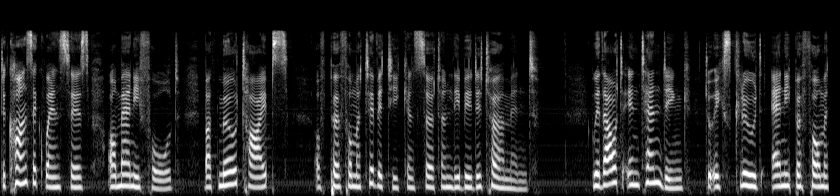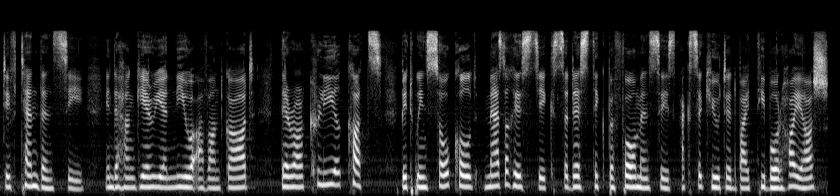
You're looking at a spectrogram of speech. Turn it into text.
The consequences are manifold, but more types of performativity can certainly be determined. Without intending to exclude any performative tendency in the Hungarian neo-avant-garde, there are clear cuts between so-called masochistic, sadistic performances executed by Tibor Hajas,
